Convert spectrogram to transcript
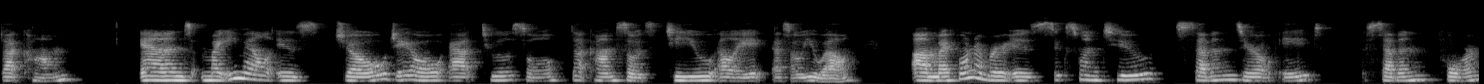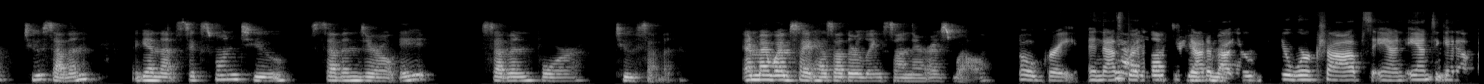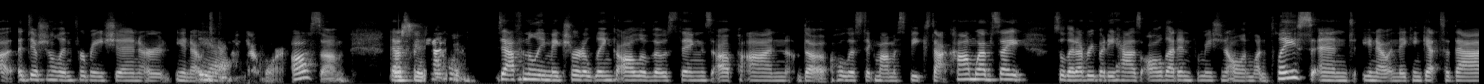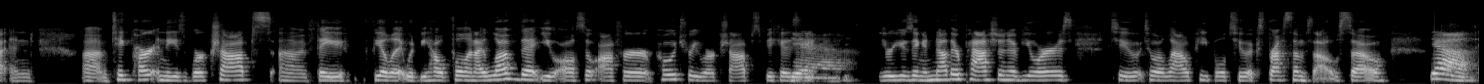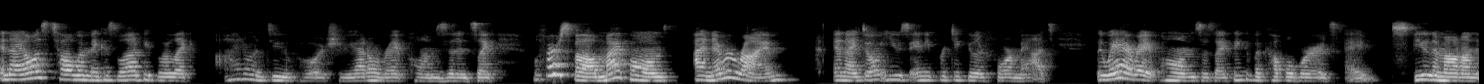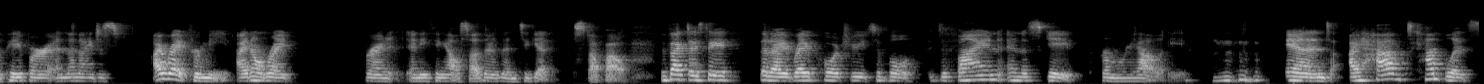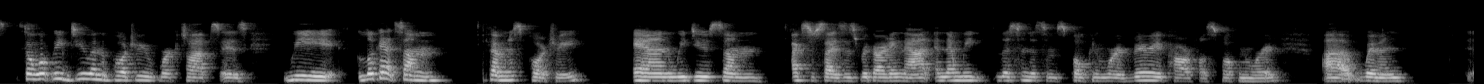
dot com and my email is jo, J-O, at tulasoul.com. So it's T-U-L-A-S-O-U-L. Um, my phone number is 612-708-7427. Again, that's 612-708-7427. And my website has other links on there as well. Oh, great! And that's yeah, where they find out about your your workshops and and to get uh, additional information or you know yeah. to find out more. Awesome. That's definitely make sure to link all of those things up on the holisticmamaspeaks.com website so that everybody has all that information all in one place and you know and they can get to that and um, take part in these workshops uh, if they feel it would be helpful and i love that you also offer poetry workshops because yeah. you're using another passion of yours to to allow people to express themselves so yeah and i always tell women because a lot of people are like I don't do poetry. I don't write poems. And it's like, well, first of all, my poems, I never rhyme and I don't use any particular format. The way I write poems is I think of a couple words, I spew them out on the paper, and then I just, I write for me. I don't write for anything else other than to get stuff out. In fact, I say that I write poetry to both define and escape from reality. and I have templates. So, what we do in the poetry workshops is we look at some feminist poetry and we do some exercises regarding that. And then we listen to some spoken word, very powerful spoken word, uh, women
